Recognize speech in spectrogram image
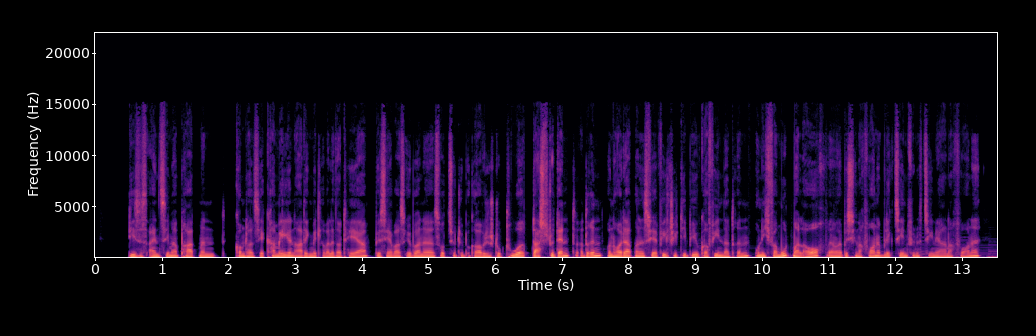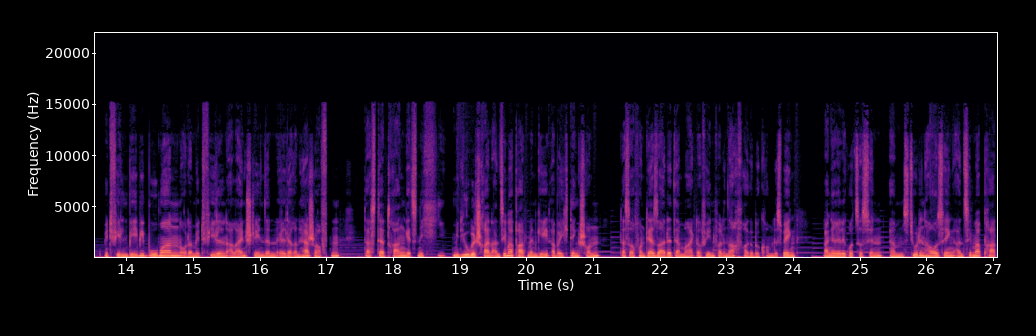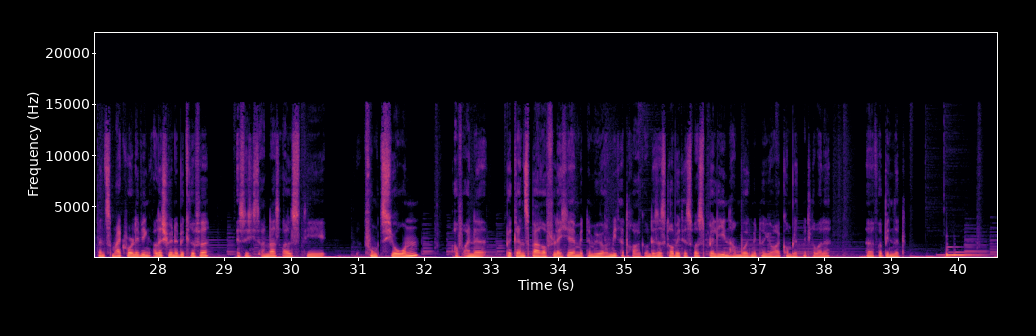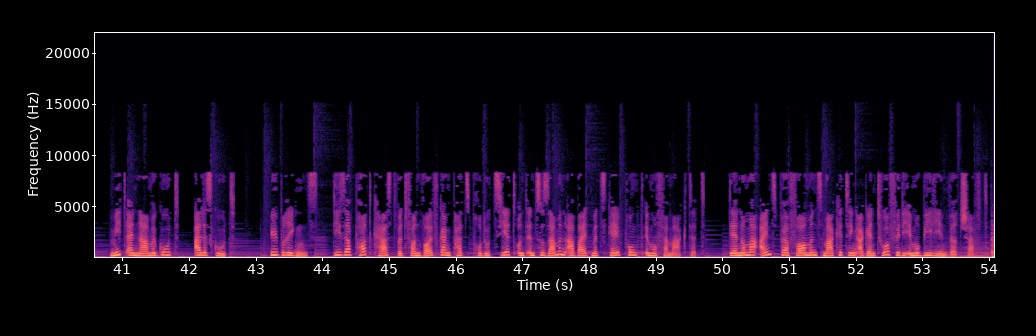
dieses Einzimmer-Apartment kommt halt sehr chameleonartig mittlerweile dorther. Bisher war es über eine soziotypografische Struktur das Student da drin und heute hat man eine sehr vielschichtige Biografien da drin. Und ich vermute mal auch, wenn man ein bisschen nach vorne blickt, 10, 15 Jahre nach vorne, mit vielen Babyboomern oder mit vielen alleinstehenden älteren Herrschaften, dass der Drang jetzt nicht mit Jubelschreien ans Zimmerpartment geht, aber ich denke schon, dass auch von der Seite der Markt auf jeden Fall eine Nachfrage bekommt. Deswegen, lange Rede, kurzer Sinn, ähm, Student Housing, ein Zimmerpartments, Micro-Living, alles schöne Begriffe. Es ist nichts anderes als die Funktion auf eine begrenzbare Fläche mit einem höheren Mietertrag. Und das ist, glaube ich, das, was Berlin, Hamburg mit New York komplett mittlerweile äh, verbindet. Mieteinnahme gut, alles gut. Übrigens, dieser Podcast wird von Wolfgang Patz produziert und in Zusammenarbeit mit Scale.immo vermarktet. Der Nummer 1 Performance Marketing Agentur für die Immobilienwirtschaft.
